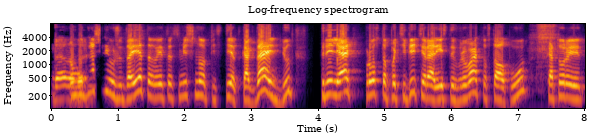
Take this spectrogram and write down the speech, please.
Да, да, Ну, мы да. дошли уже до этого, это смешно, пиздец. Когда идут стрелять просто по тебе террористы, врываются в толпу, которые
